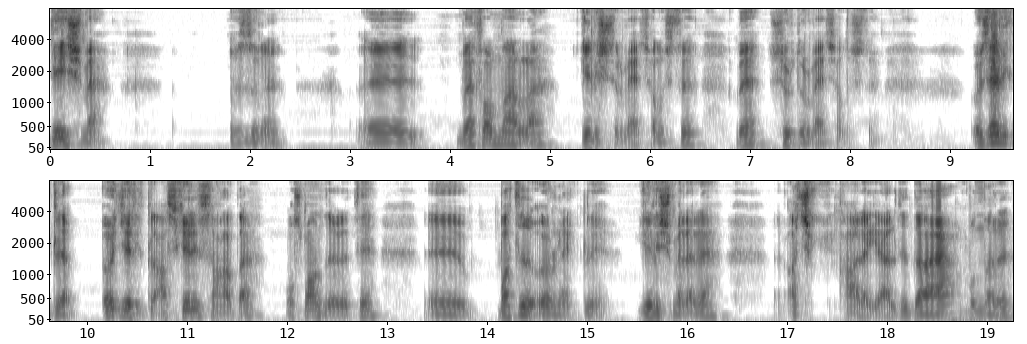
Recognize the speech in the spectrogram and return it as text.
değişme hızını e, reformlarla geliştirmeye çalıştı ve sürdürmeye çalıştı. Özellikle öncelikle askeri sahada Osmanlı Devleti e, Batı örnekli gelişmelere açık hale geldi. Daha bunları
